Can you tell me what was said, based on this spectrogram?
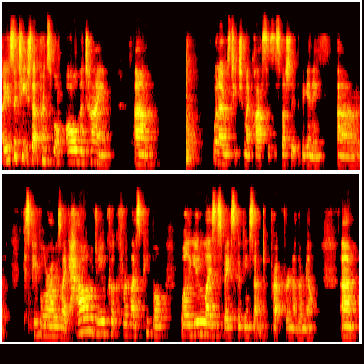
I used to teach that principle all the time um, when I was teaching my classes, especially at the beginning, because uh, people are always like, how do you cook for less people? Well, utilize a space cooking something to prep for another meal. Um,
